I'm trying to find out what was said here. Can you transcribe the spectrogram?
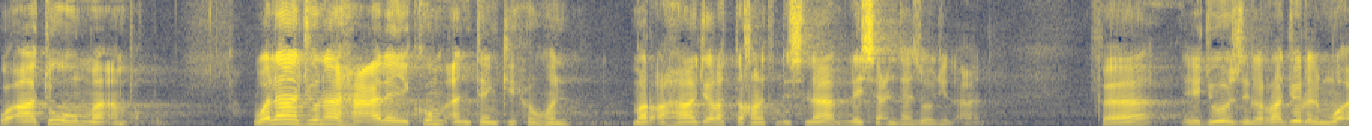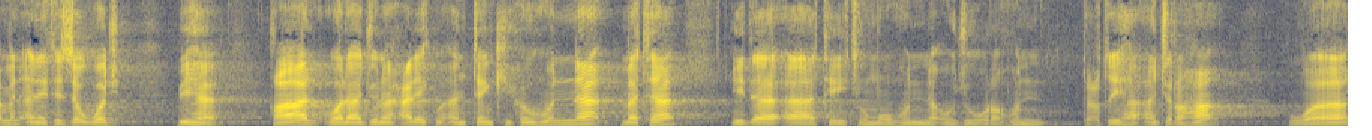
وآتوهم ما أنفقوا. ولا جناح عليكم أن تنكحوهن. مرأة هاجرت دخلت الإسلام ليس عندها زوج الآن. فيجوز للرجل المؤمن أن يتزوج بها. قال ولا جناح عليكم أن تنكحوهن متى؟ إذا آتيتموهن أجورهن. تعطيها أجرها و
